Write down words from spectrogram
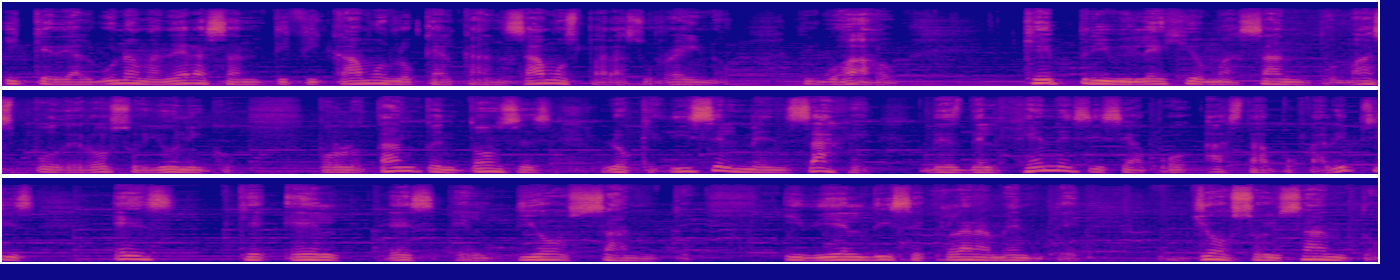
y que de alguna manera santificamos lo que alcanzamos para su reino. ¡Wow! ¡Qué privilegio más santo, más poderoso y único! Por lo tanto, entonces, lo que dice el mensaje desde el Génesis hasta Apocalipsis es que Él es el Dios santo. Y Él dice claramente, yo soy santo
